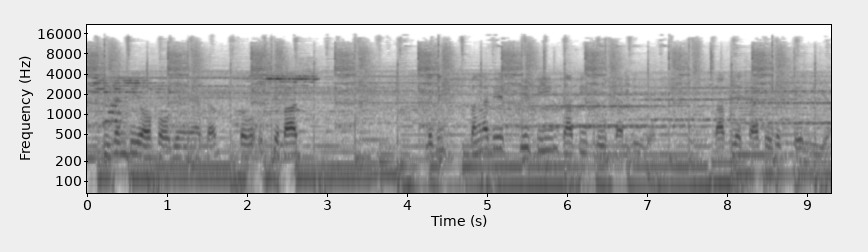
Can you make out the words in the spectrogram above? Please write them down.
सीज़न भी ऑफ़ हो गए हैं सब। तो उसके बाद लेकिन बांग्लादेश की टीम काफ़ी इम्प्रूव कर रही है। काफ़ी अच्छा क्रिकेट खेल रही है।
